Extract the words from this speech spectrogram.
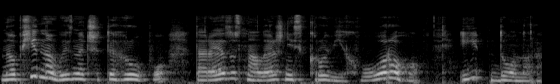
необхідно визначити групу та резус належність крові хворого і донора.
